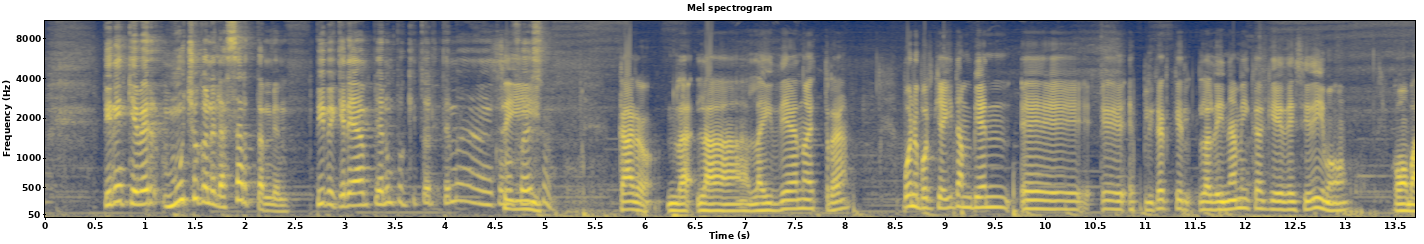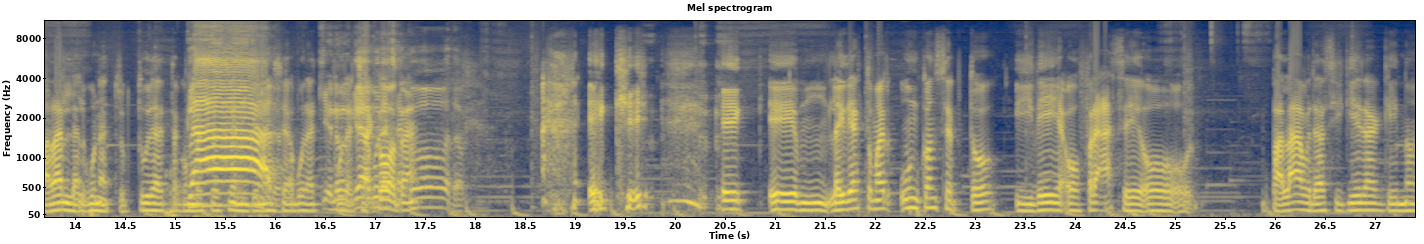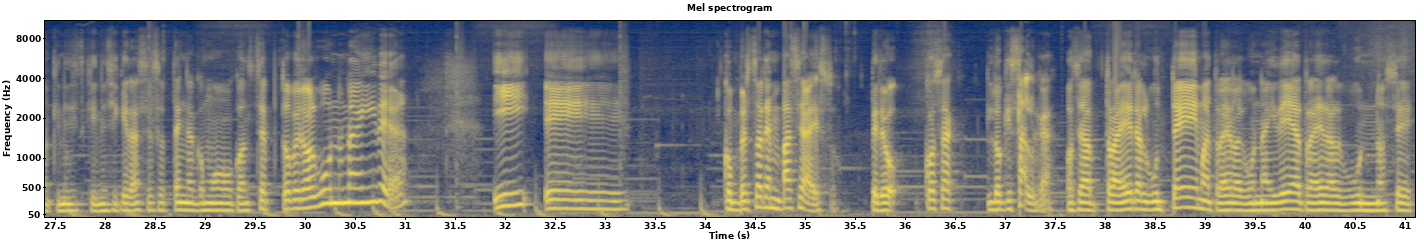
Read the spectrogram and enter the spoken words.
tienen que ver mucho con el azar también. Pipe, ¿querés ampliar un poquito el tema? ¿Cómo fue eso? Claro, la, la, la idea nuestra bueno, porque ahí también eh, eh, explicar que la dinámica que decidimos, como para darle alguna estructura a esta conversación que no sea pura, chacota, es que eh, em, la idea es tomar un concepto, idea o frase o palabra siquiera que, no, que, ni, siquiera se sostenga como concepto, pero alguna idea, y conversar en base a eso. Pero cosas lo que salga. O sea, traer algún tema, traer alguna idea, traer algún, no sé,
